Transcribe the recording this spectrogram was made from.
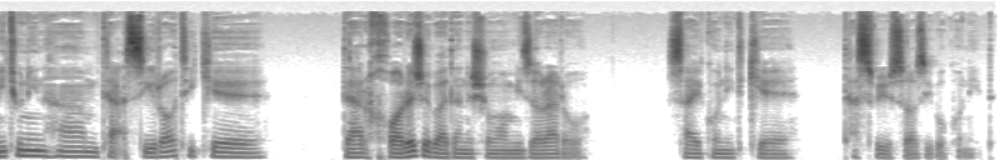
می‌تونین هم تأثیراتی که در خارج بدن شما می‌ذاره رو سعی کنید که تصویر سازی بکنید.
